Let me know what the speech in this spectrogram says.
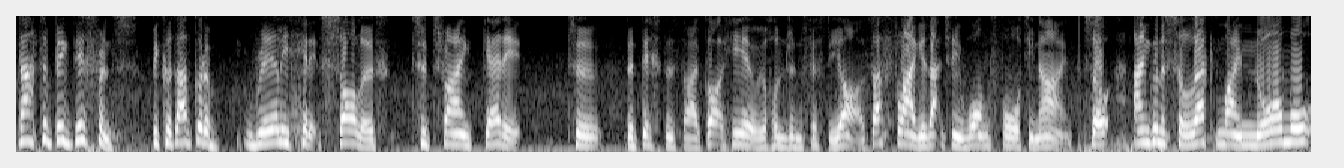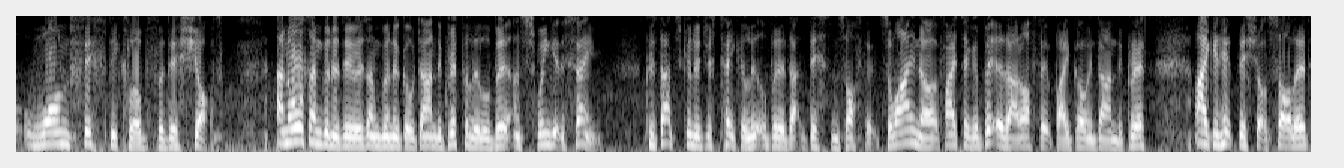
that's a big difference because I've got to really hit it solid to try and get it to the distance that I've got here 150 yards. That flag is actually 149. So I'm going to select my normal 150 club for this shot. And all I'm going to do is I'm going to go down the grip a little bit and swing it the same because that's going to just take a little bit of that distance off it. So I know if I take a bit of that off it by going down the grip, I can hit this shot solid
